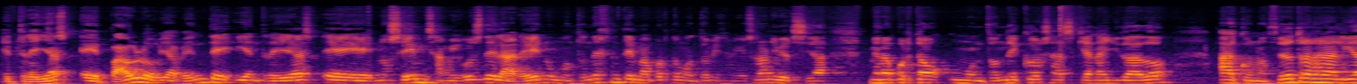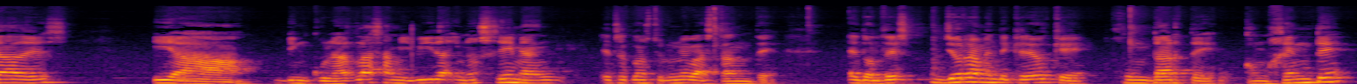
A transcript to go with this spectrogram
entre ellas eh, Pablo, obviamente, y entre ellas, eh, no sé, mis amigos del AREN, un montón de gente me aporta un montón, mis amigos en la universidad me han aportado un montón de cosas que han ayudado a conocer otras realidades y a vincularlas a mi vida y no sé, me han hecho construirme bastante. Entonces, yo realmente creo que juntarte con gente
